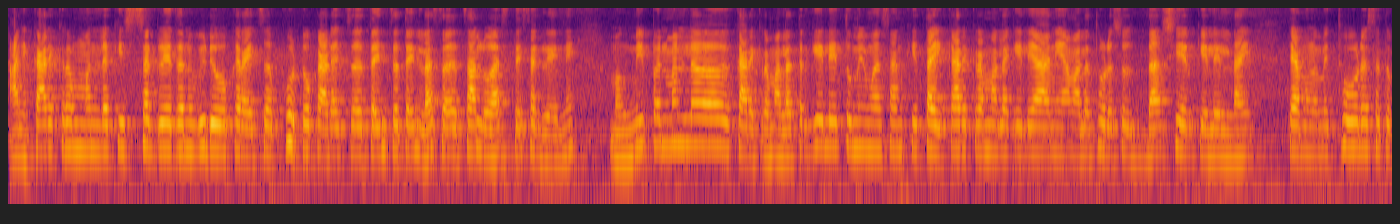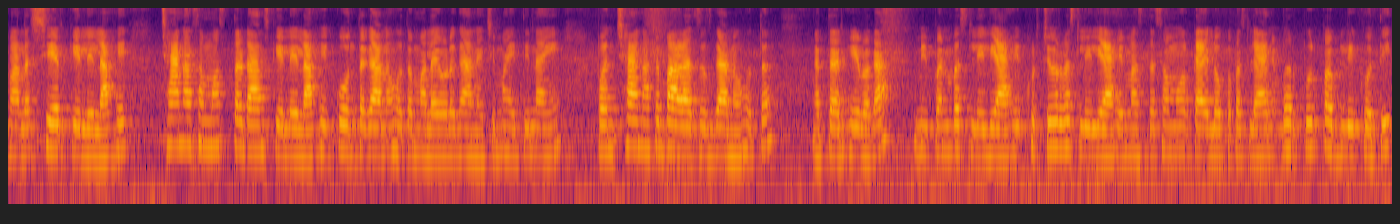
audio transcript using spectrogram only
आणि कार्यक्रम म्हणलं की सगळेजण व्हिडिओ करायचं फोटो काढायचं त्यांचं त्यांना स चालू असते सगळ्यांनी. मग मी पण म्हणलं कार्यक्रमाला तर गेले तुम्ही म्हणसान की ताई कार्यक्रमाला गेले आणि आम्हाला थोडंसुद्धा शेअर केलेलं नाही. त्यामुळे मी थोडंसं तुम्हाला शेअर केलेलं आहे. छान असं मस्त डान्स केलेला आहे. कोणतं गाणं होतं मला एवढं गाण्याची माहिती नाही पण छान असं बाळाचंच गाणं होतं. तर हे बघा मी पण बसलेली आहे खुर्चीवर बसलेली आहे मस्त समोर काही लोक बसले आणि भरपूर पब्लिक होती.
